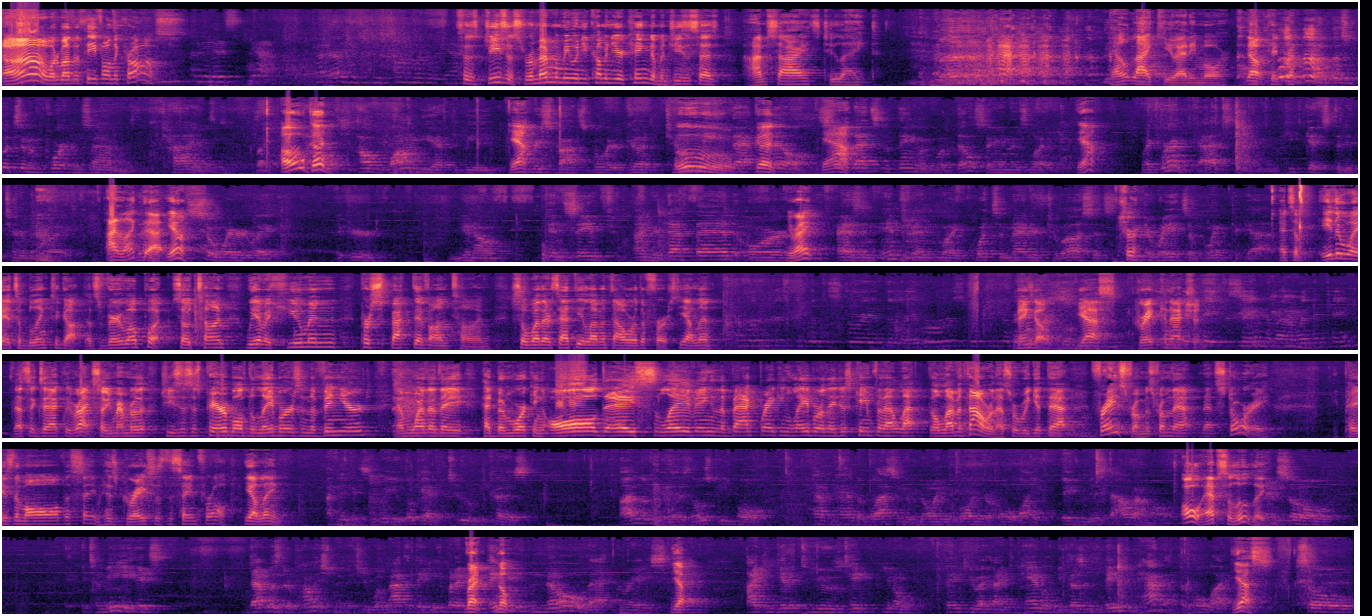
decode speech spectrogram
Ah, what about the thief on the cross? It says, Jesus, remember me when you come into your kingdom. And Jesus says, I'm sorry, it's too late. Don't like you anymore. No, okay. This puts an importance on time. Like Oh, good. How long do you have to be Yeah. responsible or good to Ooh, meet that good. bill? Yeah. So that's the thing with what Bill's saying is like, Yeah, like we're on God's time and He gets to determine like. I like that. Yeah. So where like, if you're, you know, been saved on your deathbed or You're right. as an infant, like what's it matter to us? It's Sure. either way, it's a blink to God. It's a either way. It's a blink to God. That's very well put. So time. We have a human perspective on time. So whether it's at the eleventh hour or the first. Yeah, Lynn. Wouldn't this be what the story of the laborers would be? Bingo. Yes. Great connection. They paid the same no matter when they came? That's exactly right. So you remember Jesus' parable of the laborers in the vineyard and whether they had been working all day slaving, the backbreaking labor, or they just came for that le- the 11th hour. That's where we get that phrase from, is from that, that story. He pays them all the same. His grace is the same for all. Yeah, Lane. I think it's the way you look at it too, because I look at it as those people haven't had the blessing of knowing the Lord their whole life. They've missed out on all of it. Oh, absolutely. And so, to me, it's, that was their punishment, if you will, not that they need, but I mean, Right, they no. didn't know that grace. Yep. that I can give it to you, take, you know, thank you, I, I can handle it, because they didn't have that their whole life. Yes. So,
